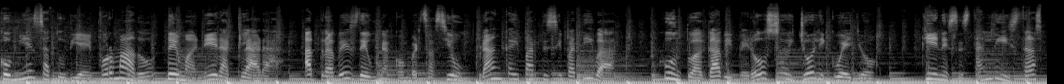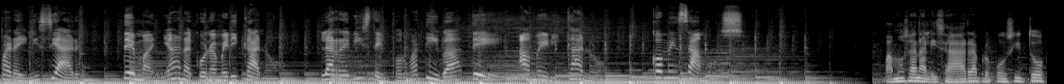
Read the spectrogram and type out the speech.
Comienza tu día informado de manera clara, a través de una conversación franca y participativa, junto a Gaby Peroso y Jolly Cuello, quienes están listas para iniciar De Mañana con Americano, la revista informativa de Americano. Comenzamos. Vamos a analizar a propósito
